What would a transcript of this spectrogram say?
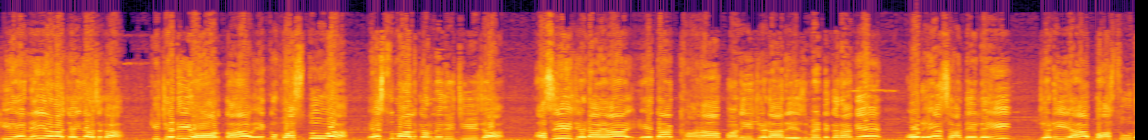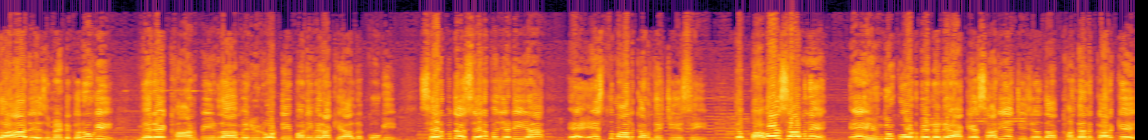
ਕਿ ਇਹ ਨਹੀਂ ਆਣਾ ਚਾਹੀਦਾ ਸੀਗਾ। ਕਿ ਜਿਹੜੀ ਔਰਤ ਆ ਇੱਕ ਵਸਤੂ ਆ, ਇਸਤੇਮਾਲ ਕਰਨੇ ਦੀ ਚੀਜ਼ ਆ। ਅਸੀਂ ਜਿਹੜਾ ਆ, ਇਹਦਾ ਖਾਣਾ ਪਾਣੀ ਜਿਹੜਾ ਅਰੇਂਜਮੈਂਟ ਕਰਾਂਗੇ ਔਰ ਇਹ ਸਾਡੇ ਲਈ ਜਿਹੜੀ ਆ, ਵਾਸਤੂ ਦਾ ਅਰੇਂਜਮੈਂਟ ਕਰੂਗੀ। ਮੇਰੇ ਖਾਣ ਪੀਣ ਦਾ, ਮੇਰੀ ਰੋਟੀ ਪਾਣੀ ਮੇਰਾ ਖਿਆਲ ਰੱਖੂਗੀ। ਸਿਰਫ ਤੇ ਸਿਰਫ ਜਿਹੜੀ ਆ, ਇਹ ਇਸਤੇਮਾਲ ਕਰਨ ਦੀ ਚੀਜ਼ ਸੀ। ਤੇ ਬਾਬਾ ਸਾਹਿਬ ਨੇ ਇਹ ਹਿੰਦੂ ਕੋਡ ਵੇਲੇ ਲਿਆ ਕੇ ਸਾਰੀਆਂ ਚੀਜ਼ਾਂ ਦਾ ਖੰਡਨ ਕਰਕੇ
